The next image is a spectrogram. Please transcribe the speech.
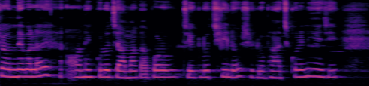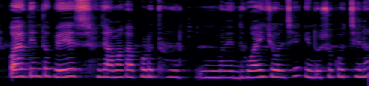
সন্ধেবেলায় অনেকগুলো জামা কাপড় যেগুলো ছিল সেগুলো ভাঁজ করে নিয়েছি। কয়েকদিন তো বেশ জামা কাপড় মানে ধোয়াই চলছে কিন্তু শুকোচ্ছে না।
